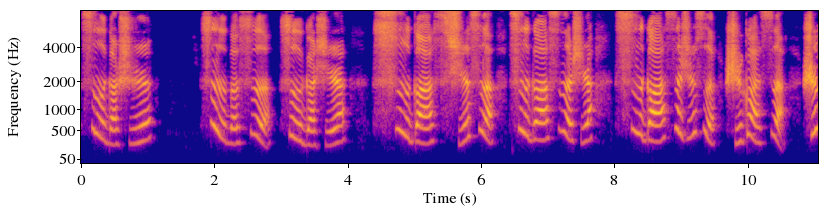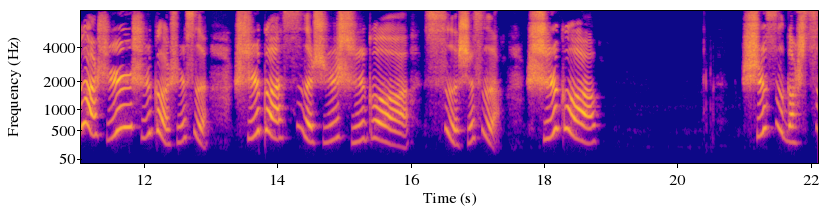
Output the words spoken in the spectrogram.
四个十，四个四，四个十，四个十四，四个四十，四个四十四，十个四，十个十，十个十四，十个四十，十个四十四，十个。十四个四，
